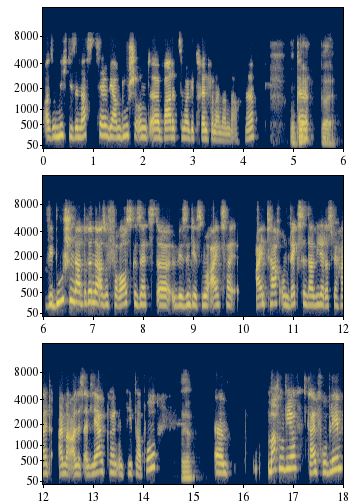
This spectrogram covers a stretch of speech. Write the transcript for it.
also nicht diese Nasszellen, wir haben Dusche und äh, Badezimmer getrennt voneinander. Ne? Okay, Äh, geil. wir duschen da drin, also vorausgesetzt, äh, wir sind jetzt nur ein, zwei, ein Tag und wechseln da wieder, dass wir halt einmal alles entleeren können und pipapo. Ja. Ähm, machen wir, kein Problem.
